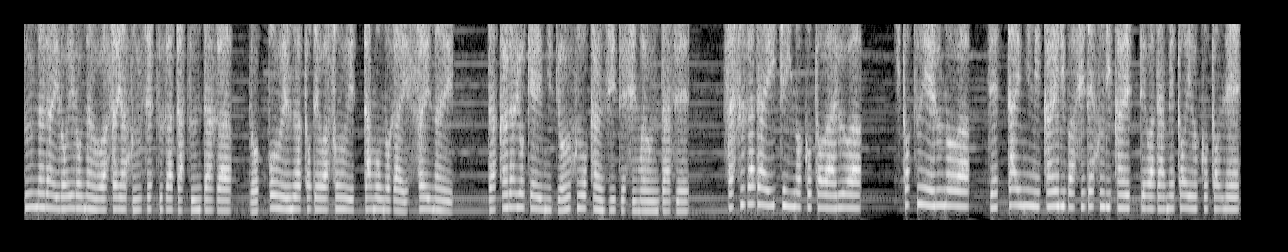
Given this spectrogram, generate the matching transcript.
普通なら色々な噂や風説が立つんだが、六方園跡ではそういったものが一切ない。だから余計に恐怖を感じてしまうんだぜ。さすが第一位のことはあるわ。一つ言えるのは、絶対に見返り橋で振り返ってはダメということね。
